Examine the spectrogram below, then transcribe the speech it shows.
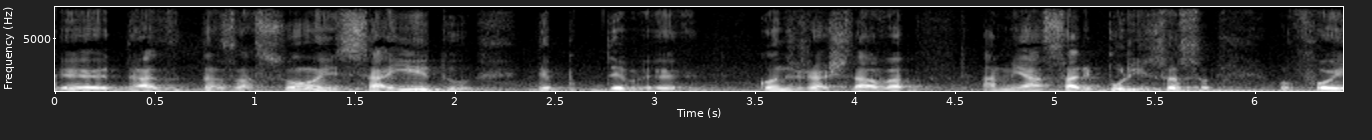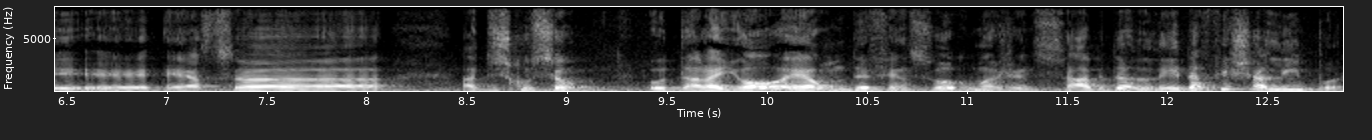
eh, das, das, ações, saído de, de, eh, quando já estava ameaçado, e por isso essa, foi eh, essa a discussão. O Dallagnol é um defensor, como a gente sabe, da lei da ficha limpa.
